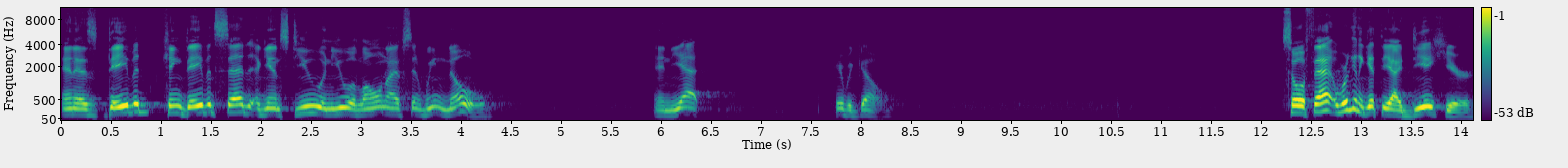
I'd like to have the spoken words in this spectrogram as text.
And as David, King David said, against you and you alone I have sinned, we know. And yet, here we go. So, if that, we're going to get the idea here,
